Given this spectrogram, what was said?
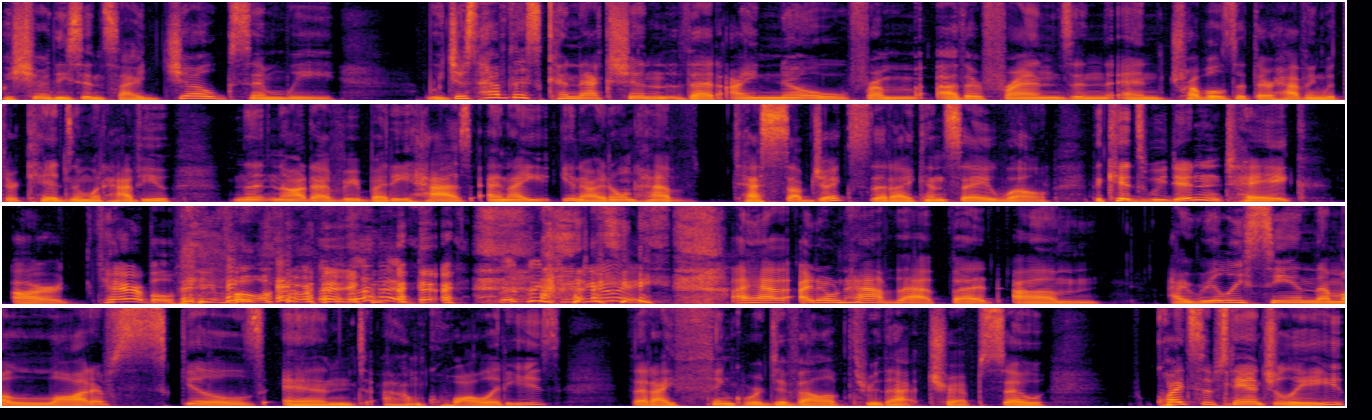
we share these inside jokes and we we just have this connection that I know from other friends and and troubles that they're having with their kids and what have you that not everybody has. And I, you know, I don't have test subjects that I can say, well, the kids we didn't take are terrible people. Look what you're doing. I have I don't have that, but um, I really see in them a lot of skills and um, qualities that I think were developed through that trip. So quite substantially,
